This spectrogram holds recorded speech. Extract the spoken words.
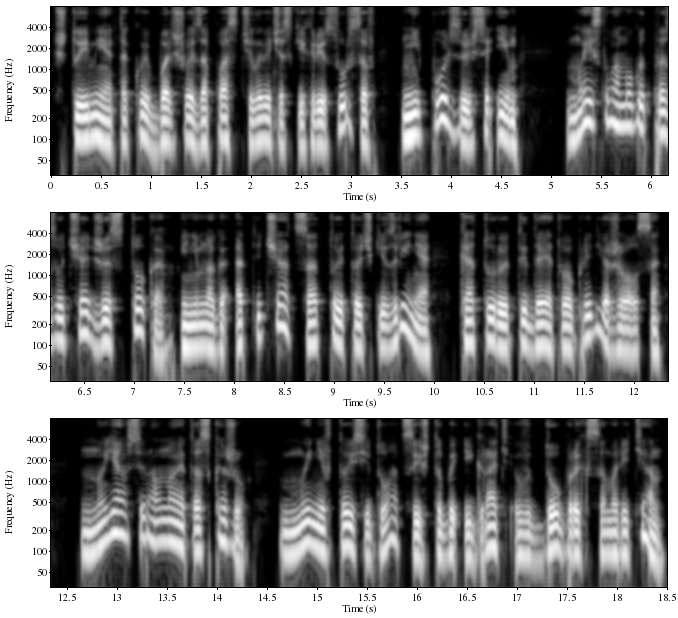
что, имея такой большой запас человеческих ресурсов, не пользуешься им. Мои слова могут прозвучать жестоко и немного отличаться от той точки зрения, которую ты до этого придерживался, но я все равно это скажу. Мы не в той ситуации, чтобы играть в добрых самаритян».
